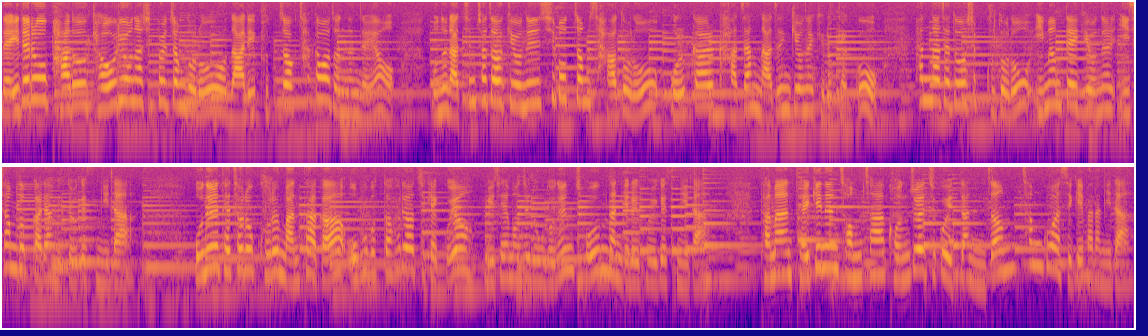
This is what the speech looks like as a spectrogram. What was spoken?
네, 이대로 바로 겨울이 오나 싶을 정도로 날이 부쩍 차가워졌는데요. 오늘 아침 최저 기온은 15.4도로 올가을 가장 낮은 기온을 기록했고 한낮에도 19도로 이맘때 기온을 2, 3도가량 밑돌겠습니다. 오늘 대체로 구름 많다가 오후부터 흐려지겠고요. 미세먼지 농도는 좋음 단계를 보이겠습니다. 다만 대기는 점차 건조해지고 있다는 점 참고하시기 바랍니다.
